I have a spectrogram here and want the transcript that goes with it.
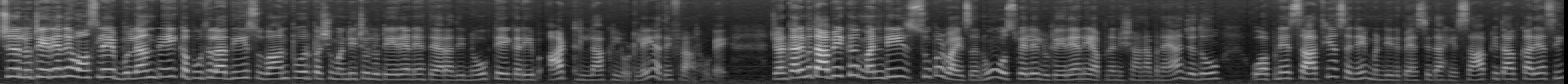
'ਚ ਲੁਟੇਰਿਆਂ ਦੇ ਹੌਸਲੇ ਬੁਲੰਦ ਨੇ। ਕਪੂਰਥਲਾ ਦੀ ਸੁਬਾਨਪੁਰ ਪਸ਼ੂ ਮੰਡੀ 'ਚ ਲੁਟੇਰਿਆਂ ਨੇ ਹਥਿਆਰਾਂ ਦੀ ਨੋਕ ਤੇ ਕਰੀਬ 8 ਲੱਖ ਲੁੱਟ ਲਏ ਅਤੇ ਫਰਾਰ ਹੋ ਗਏ। ਜਾਣਕਾਰੀ ਮੁਤਾਬਿਕ ਮੰਡੀ ਸੁਪਰਵਾਈਜ਼ਰ ਨੂੰ ਉਸ ਵੇਲੇ ਲੁਟੇਰਿਆਂ ਨੇ ਆਪਣਾ ਨਿਸ਼ਾਨਾ ਬਣਾਇਆ, ਜਦੋਂ ਉਹ ਆਪਣੇ ਸਾਥੀਆਂ ਸਨੇ ਮੰਡੀ ਦੇ ਪੈਸੇ ਦਾ ਹਿਸਾਬ ਕਿਤਾਬ ਕਰ ਰਿਹਾ ਸੀ।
